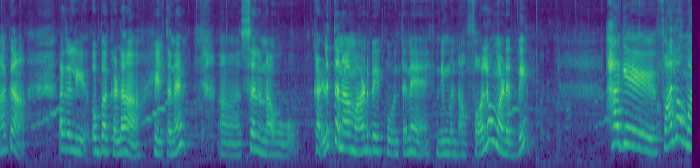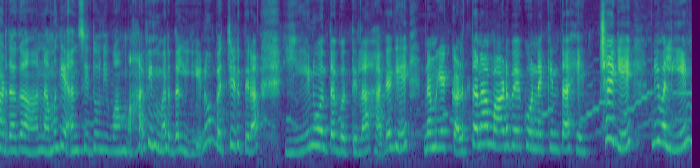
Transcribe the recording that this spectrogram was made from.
ಆಗ ಅದರಲ್ಲಿ ಒಬ್ಬ ಕಳ ಹೇಳ್ತಾನೆ ಸರ್, ನಾವು ಕಳ್ಳತನ ಮಾಡಬೇಕು ಅಂತಲೇ ನಿಮ್ಮನ್ನು ಫಾಲೋ ಮಾಡಿದ್ವಿ. ಹಾಗೆ ಫಾಲೋ ಮಾಡಿದಾಗ ನಮಗೆ ಅನಿಸಿದ್ದು ನೀವು ಆ ಮಾವಿನ ಮರದಲ್ಲಿ ಏನೋ ಬಚ್ಚಿಡ್ತೀರಾ, ಏನು ಅಂತ ಗೊತ್ತಿಲ್ಲ. ಹಾಗಾಗಿ ನಮಗೆ ಕಳ್ತನ ಮಾಡಬೇಕು ಅನ್ನೋಕ್ಕಿಂತ ಹೆಚ್ಚಾಗಿ ನೀವಲ್ಲಿ ಏನು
